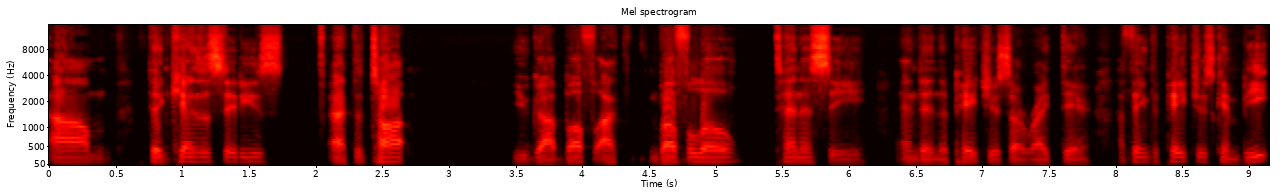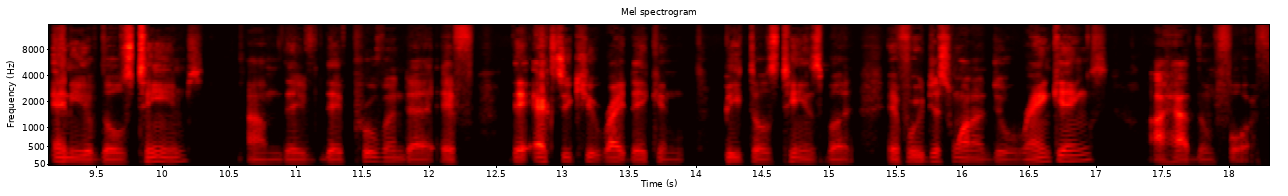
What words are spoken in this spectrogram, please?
Um, I think Kansas City's at the top. You got Buffalo, Buffalo, Tennessee, and then the Patriots are right there. I think the Patriots can beat any of those teams. Um, they've they've proven that if they execute right, they can beat those teams. But if we just want to do rankings, I have them fourth.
